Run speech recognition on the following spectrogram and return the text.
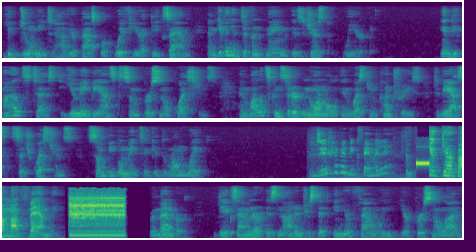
You do need to have your passport with you at the exam, and giving a different name is just weird. In the IELTS test, you may be asked some personal questions, and while it's considered normal in Western countries to be asked such questions, some people may take it the wrong way. Do you have a big family? The f you care about my family? Remember, the examiner is not interested in your family, your personal life,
